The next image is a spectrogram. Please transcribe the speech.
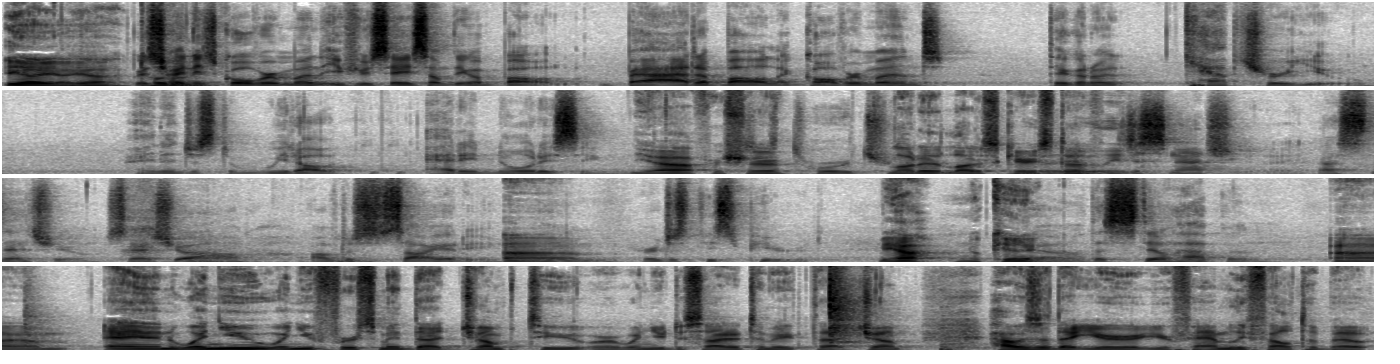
yeah. Yeah. Yeah. Because totally. Chinese government, if you say something about bad about like government, they're gonna capture you, and then just without any noticing, Yeah, for sure. torture. A lot of lot of scary They stuff. Really just snatch you. Right? That snatch you, snatch you out of the society, Um, or just disappeared. Yeah. No kidding. Yeah, that still happened. Um, and when you when you first made that jump to, or when you decided to make that jump, how is it that your your family felt about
